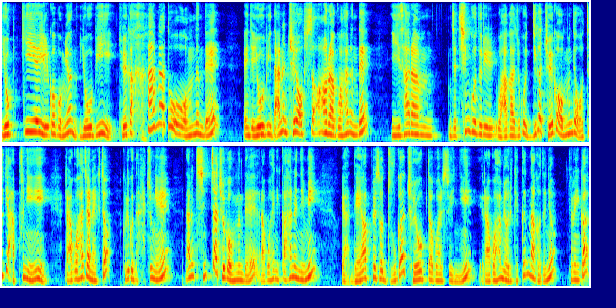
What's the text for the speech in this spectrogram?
욥기에 읽어 보면 욥이 죄가 하나도 없는데 이제 욥이 나는 죄 없어라고 하는데 이 사람 이제 친구들이 와 가지고 네가 죄가 없는데 어떻게 아프니?라고 하잖아요, 그렇죠? 그리고 나중에 나는 진짜 죄가 없는데 라고 하니까 하느님이 야 내 앞에서 누가 죄 없다고 할 수 있니?라고 하며 이렇게 끝나거든요. 그러니까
